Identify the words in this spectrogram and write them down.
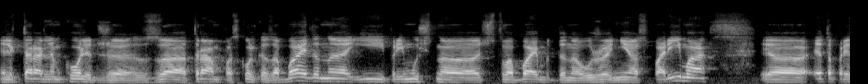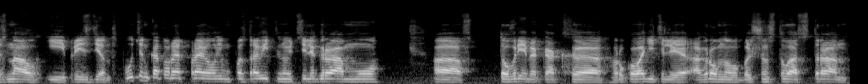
электоральном колледже за Трампа, сколько за Байдена, и преимущество Байдена уже неоспоримо. Э, это признал и президент Путин, который отправил ему поздравительную телеграмму, а, в то время как э, руководители огромного большинства стран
